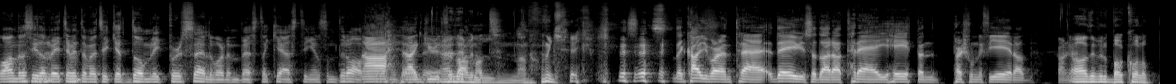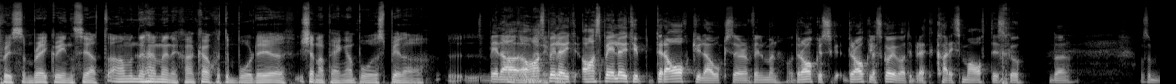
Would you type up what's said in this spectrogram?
Å andra sidan vet jag inte om jag tycker att Dominic Purcell var den bästa castingen som men det- nej, gud. Förbannat. Det kan ju vara en trä... Det är ju sådär träigheten personifierad. kanske. Ja, det är väl bara att kolla på Prison Break och inse att ah, men den här människan kanske inte borde tjäna pengar på att spela... eh, andra ja, han, spelar ju, han spelar ju typ Dracula också i den filmen. Och Dracula, Dracula ska ju vara typ rätt karismatisk och där. Och så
